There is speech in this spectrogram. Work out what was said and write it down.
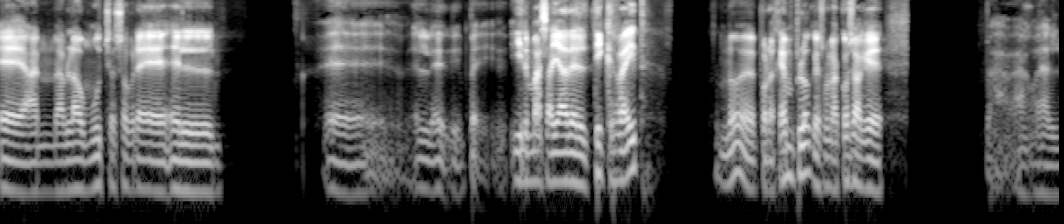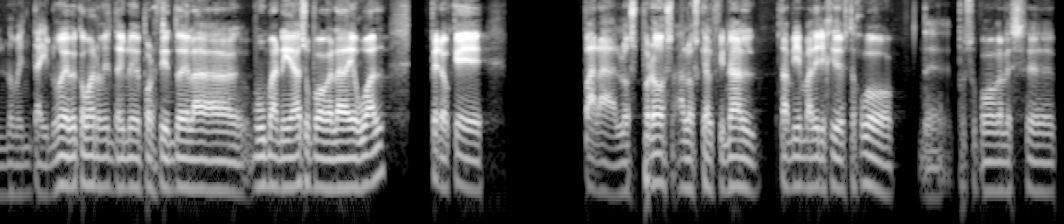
Eh, han hablado mucho sobre el, eh, el- ir más allá del tick rate, ¿no? Eh, por ejemplo, que es una cosa que al 99,99% de la humanidad supongo que le da igual, pero que para los pros a los que al final también va dirigido este juego, eh, pues supongo que les, eh,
